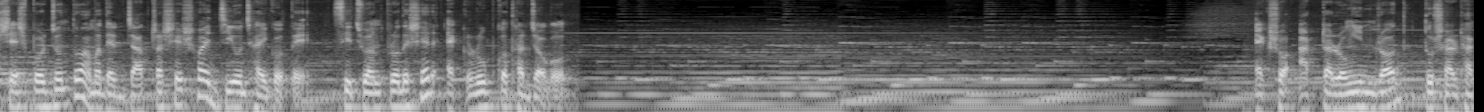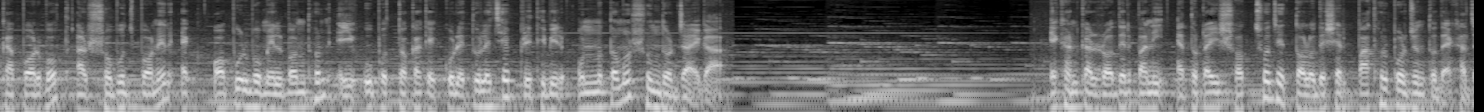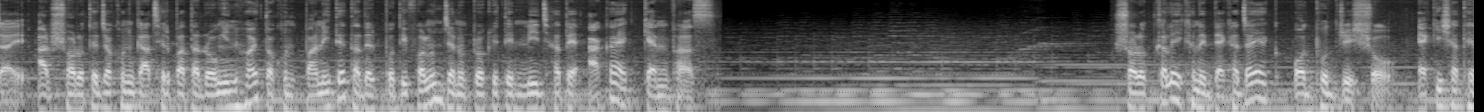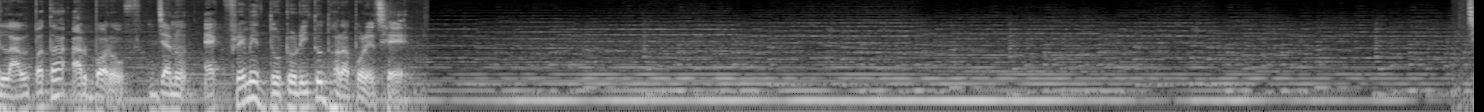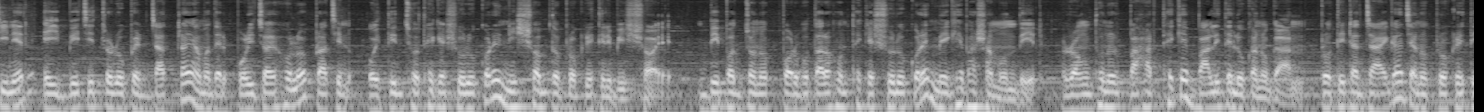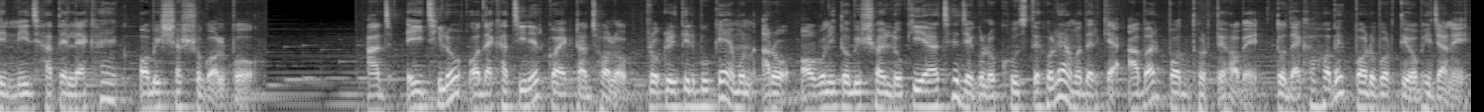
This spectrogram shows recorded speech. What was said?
শেষ পর্যন্ত আমাদের যাত্রা শেষ হয় জিও ঝাইগোতে সিচুয়ান প্রদেশের এক রূপকথার জগৎ। একশো আটটা রঙিন হ্রদ, তুষার ঢাকা পর্বত আর সবুজ বনের এক অপূর্ব মেলবন্ধন এই উপত্যকাকে করে তুলেছে পৃথিবীর অন্যতম সুন্দর জায়গা। এখানকার হ্রদের পানি এতটাই স্বচ্ছ যে তলদেশের পাথর পর্যন্ত দেখা যায়। আর শরতে যখন গাছের পাতা রঙিন হয়, তখন পানিতে তাদের প্রতিফলন যেন প্রকৃতির নিজ হাতে আঁকা এক ক্যানভাস। শরৎকালে এখানে দেখা যায় এক অদ্ভুত দৃশ্য। একই সাথে লাল পাতা আর বরফ, যেন এক ফ্রেমে দুটো ঋতু ধরা পড়েছে। চীনের এই বিচিত্র রূপের যাত্রায় আমাদের পরিচয় হল প্রাচীন ঐতিহ্য থেকে শুরু করে নিঃশব্দ প্রকৃতির বিস্ময়। বিপজ্জনক পর্বতারোহণ থেকে শুরু করে মেঘে ভাসা মন্দির, রংধনুর পাহাড় থেকে বালিতে লুকানো গান, প্রতিটা জায়গা যেন প্রকৃতির নিজ হাতে লেখা এক অবিশ্বাস্য গল্প। আজ এই ছিল অদেখা চীনের কয়েকটা ঝলক। প্রকৃতির বুকে এমন আরও অগণিত বিষয় লুকিয়ে আছে যেগুলো খুঁজতে হলে আমাদেরকে আবার পথ ধরতে হবে। তো দেখা হবে পরবর্তী অভিযানে।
